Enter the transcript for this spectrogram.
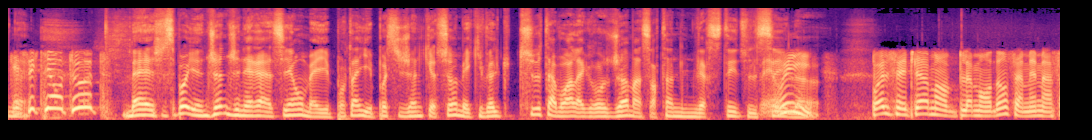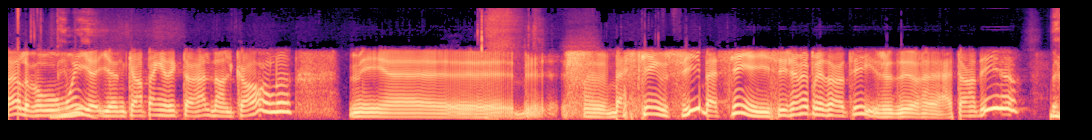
qu'est-ce qu'ils ont tous? Ben, je sais pas, il y a une jeune génération, mais pourtant, il est pas si jeune que ça, mais qui veulent tout de suite avoir la grosse job en sortant de l'université, tu le sais. Ben oui. là. Paul Saint-Pierre Mon- Plamondon, c'est la même affaire. là. Au Ben moins, oui. il y a- il y, a une campagne électorale dans le corps, là. Mais euh, euh, Bastien aussi. Bastien, il s'est jamais présenté. Je veux dire, euh, attendez, là. Ben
